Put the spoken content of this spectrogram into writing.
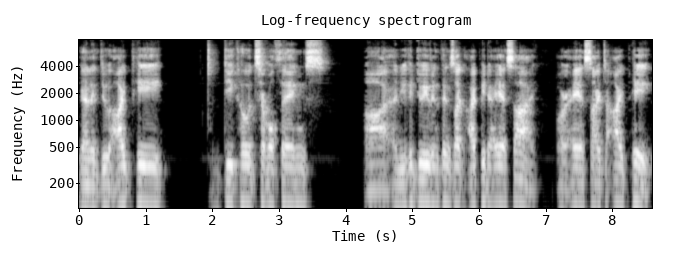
Again, they do IP, decode several things. Uh, and you could do even things like IP to ASI or ASI to IP.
